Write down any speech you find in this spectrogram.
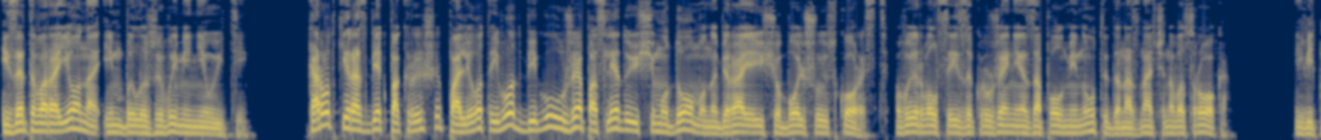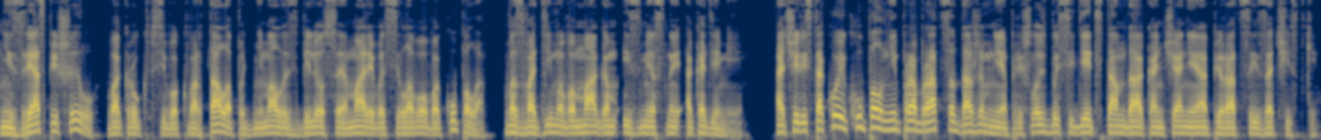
Из этого района им было живыми не уйти. Короткий разбег по крыше, полет, и вот бегу уже по следующему дому, набирая еще большую скорость. Вырвался из окружения за полминуты до назначенного срока. И ведь не зря спешил. Вокруг всего квартала поднималась белесая марево силового купола, возводимого магом из местной академии. А через такой купол не пробраться даже мне, пришлось бы сидеть там до окончания операции зачистки.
